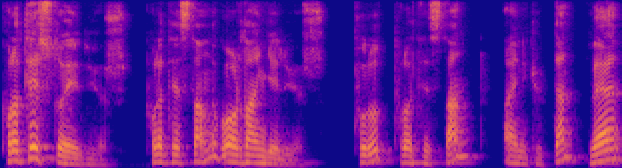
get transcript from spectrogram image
protesto ediyor. Protestanlık oradan geliyor. Prut, protestan aynı kökten ve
